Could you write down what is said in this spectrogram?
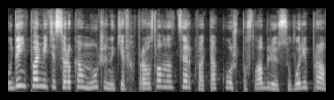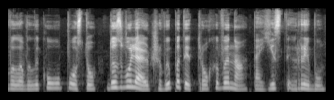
У день пам'яті 40 мучеників православна церква також послаблює суворі правила Великого посту, дозволяючи випити трохи вина та їсти рибу.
